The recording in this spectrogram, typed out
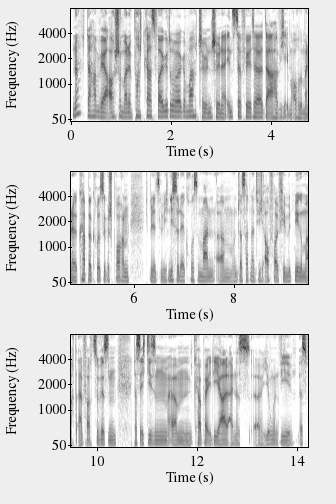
Ne? Da haben wir auch schon mal eine Podcast-Folge drüber gemacht. Schön, schöner Insta-Filter. Da habe ich eben auch über meine Körpergröße gesprochen. Ich bin jetzt nämlich nicht so der große Mann ähm, und das hat natürlich auch voll viel mit mir gemacht, einfach zu wissen, dass ich diesem ähm, Körperideal eines äh, Jungen, wie es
